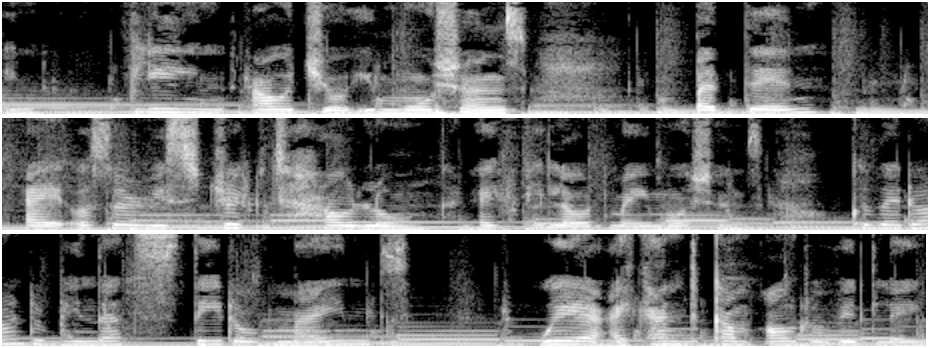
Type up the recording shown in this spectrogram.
in feeling out your emotions but then I also restrict how long I feel out my emotions because I don't want to be in that state of mind where I can't come out of it like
